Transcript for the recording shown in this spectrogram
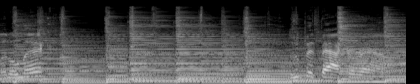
Little lick. Loop it back around.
